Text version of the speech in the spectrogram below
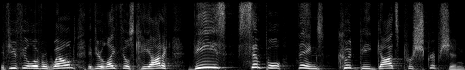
if you feel overwhelmed, if your life feels chaotic, these simple things could be God's prescription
